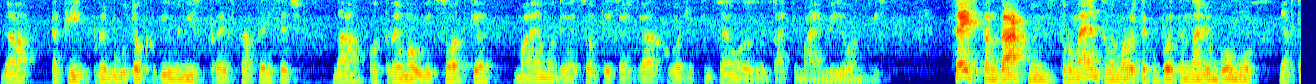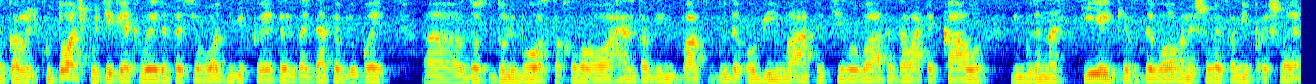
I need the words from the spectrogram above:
да, такий прибуток. Він вніс 300 тисяч, да, отримав відсотки, маємо 900 тисяч зверху, отже, в кінцевому результаті має мільйон 200. Цей стандартний інструмент ви можете купити на будь-якому, як то кажуть, куточку, тільки як вийдете сьогодні, відкрите і зайдете в будь-який до, до любого страхового агента, він вас буде обіймати, цілувати, давати каву. Він буде настільки здивований, що ви самі прийшли.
